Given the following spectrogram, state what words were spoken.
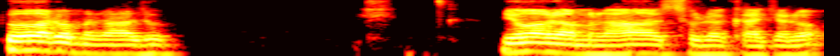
ပြောရတော့မလားဆိုပြောရတော့မလားဆိုတဲ့အခါကျတော့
